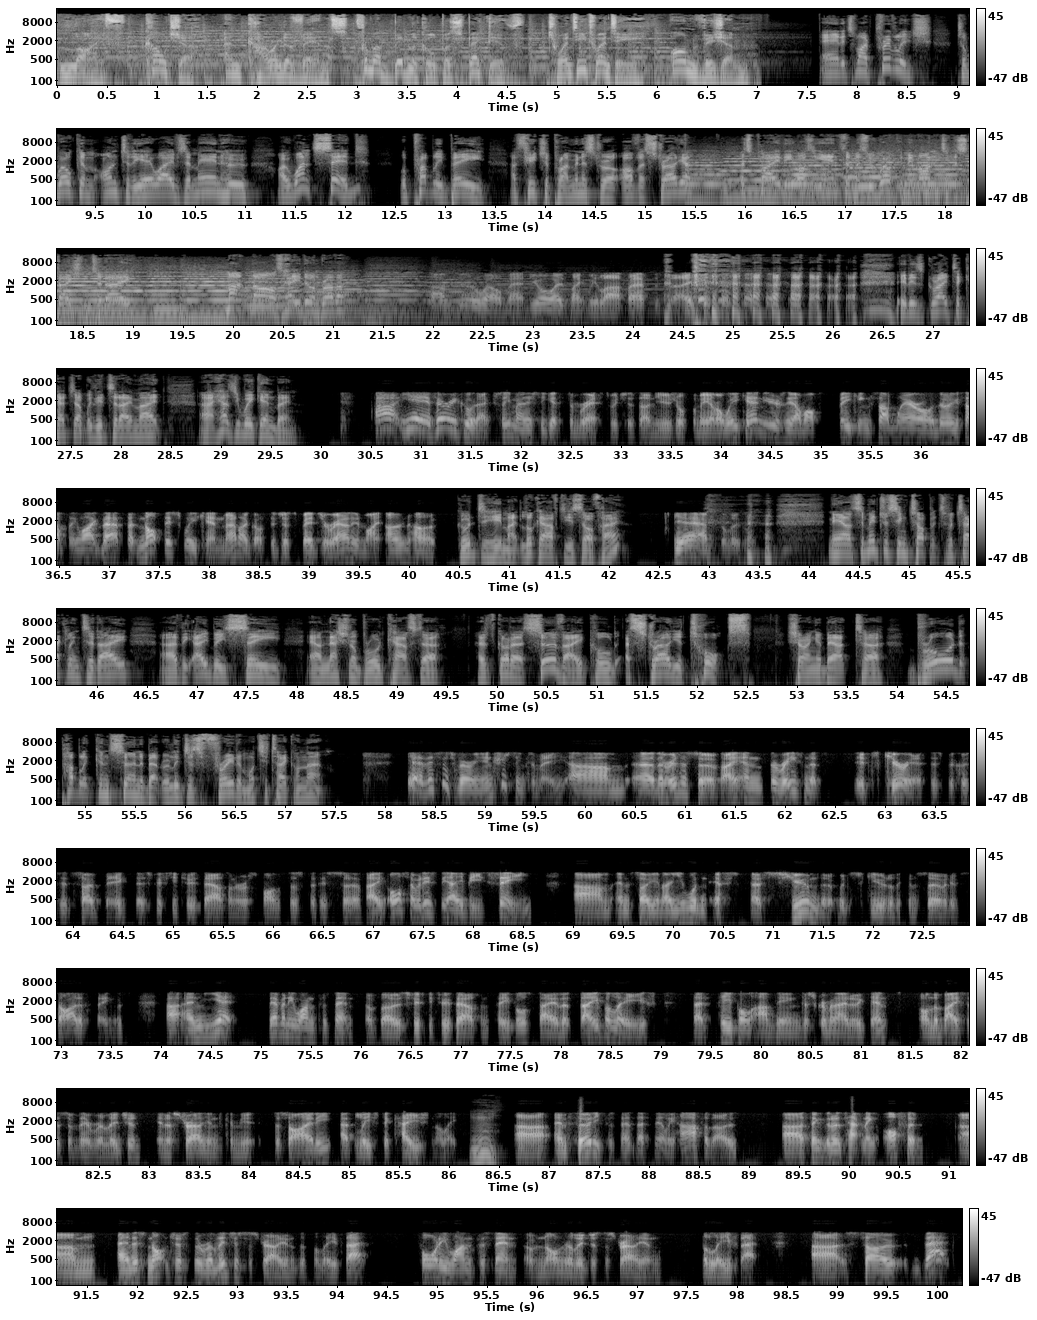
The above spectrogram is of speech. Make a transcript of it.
Life, culture, and current events from a biblical perspective. 2020 on Vision. And it's my privilege to welcome onto the airwaves a man who I once said will probably be a future Prime Minister of Australia. Let's play the Aussie anthem as we welcome him on to the station today. Martin Iles, how you doing, brother? I'm doing well, Matt. You always make me laugh, I have to say. it is great to catch up with you today, mate. Uh, how's your weekend been? Uh, yeah, very good actually. Managed to get some rest, which is unusual for me on a weekend. Usually I'm off speaking somewhere or doing something like that, but not this weekend, Matt. I got to just veg around in my own home. Good to hear, mate. Look after yourself, hey? Yeah, absolutely. now, some interesting topics we're tackling today. Uh, the ABC, our national broadcaster, has got a survey called Australia Talks showing about uh, broad public concern about religious freedom. What's your take on that? Yeah, this is very interesting to me. Um, uh, there is a survey, and the reason it's it's curious is because it's so big. There's 52,000 responses to this survey. Also, it is the ABC, um, and so you know you wouldn't assume that it would skew to the conservative side of things. Uh, and yet, 71% of those 52,000 people say that they believe that people are being discriminated against on the basis of their religion in Australian commu- society, at least occasionally. Mm. Uh, and 30%, that's nearly half of those, uh, think that it's happening often. Um, and it's not just the religious Australians that believe that. 41% of non religious Australians believe that. Uh, so that's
